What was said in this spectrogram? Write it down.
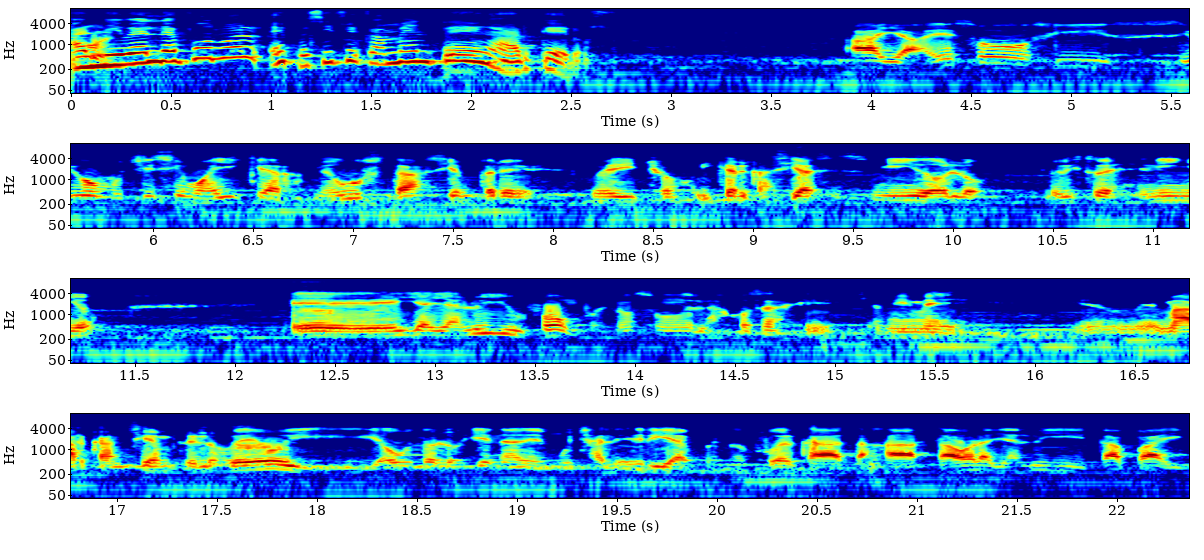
A nivel de fútbol, específicamente en arqueros. Ah, ya, eso sí, sigo muchísimo a Iker, me gusta, siempre lo he dicho, Iker Casillas es mi ídolo, lo he visto desde niño. Eh, y a Jean-Louis Buffon, pues no son las cosas que, a mí me, me, marcan, siempre los veo y a uno los llena de mucha alegría, pues no poder cada tajada hasta ahora Jean-Louis tapa y,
